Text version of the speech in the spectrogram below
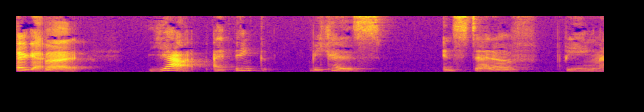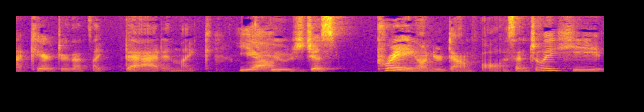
Okay. But yeah, I think because instead of being that character that's like bad and like Yeah. who's just preying on your downfall, essentially, he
